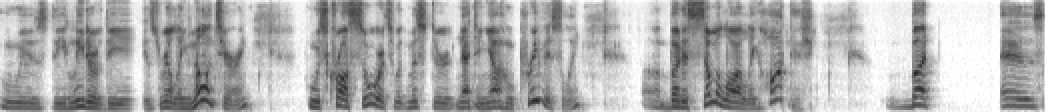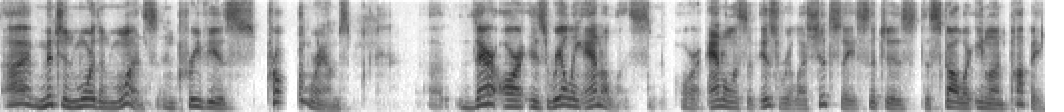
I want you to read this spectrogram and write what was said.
who is the leader of the Israeli military, who has crossed swords with Mr. Netanyahu previously, uh, but is similarly hawkish. But as I've mentioned more than once in previous programs, uh, there are Israeli analysts, or analysts of Israel, I should say, such as the scholar Ilan Pappé,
